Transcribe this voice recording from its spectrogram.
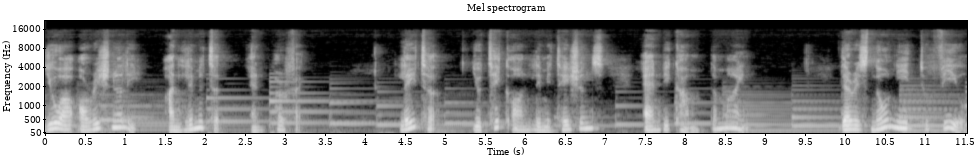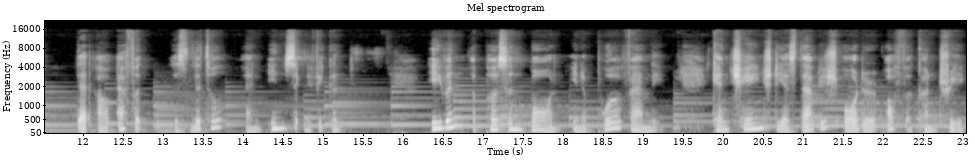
You are originally unlimited and perfect. Later, you take on limitations and become the mind. There is no need to feel that our effort is little and insignificant. Even a person born in a poor family can change the established order of a country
